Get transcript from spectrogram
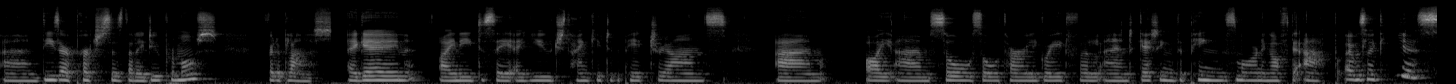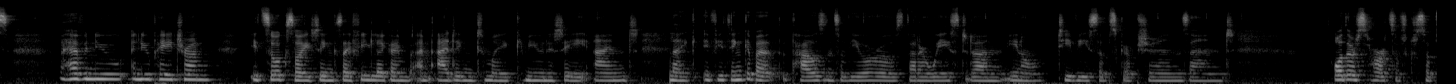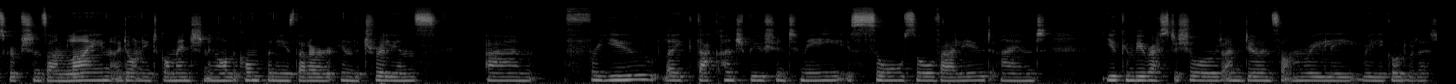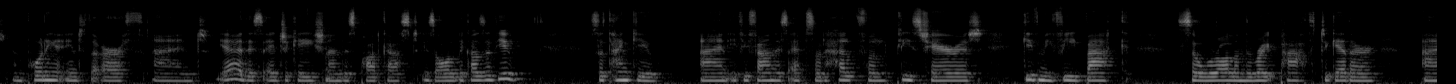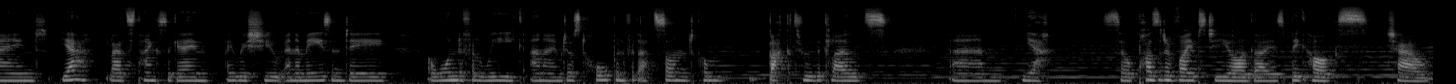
Um these are purchases that i do promote for the planet. Again, I need to say a huge thank you to the Patreons. Um, I am so so thoroughly grateful and getting the ping this morning off the app. I was like, yes, I have a new a new patron. It's so exciting because I feel like I'm I'm adding to my community and like if you think about the thousands of euros that are wasted on you know TV subscriptions and other sorts of subscriptions online. I don't need to go mentioning all the companies that are in the trillions. Um, for you, like that contribution to me is so, so valued, and you can be rest assured I'm doing something really, really good with it. I'm putting it into the earth, and yeah, this education and this podcast is all because of you. So, thank you. And if you found this episode helpful, please share it, give me feedback so we're all on the right path together and yeah, lads, thanks again. I wish you an amazing day, a wonderful week, and I'm just hoping for that sun to come back through the clouds. Um, yeah, so, positive vibes to you all, guys. Big hugs. Ciao.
